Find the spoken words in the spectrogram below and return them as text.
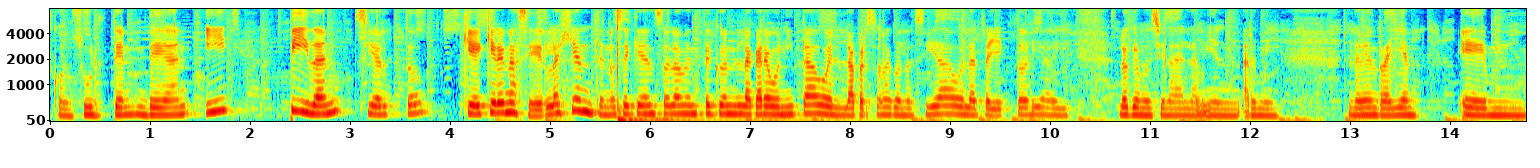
consulten, vean y pidan, ¿cierto? ¿Qué quieren hacer la gente? No se queden solamente con la cara bonita o la persona conocida o la trayectoria y lo que mencionaba el Lamin Armin, Lamin Rayen. Em,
